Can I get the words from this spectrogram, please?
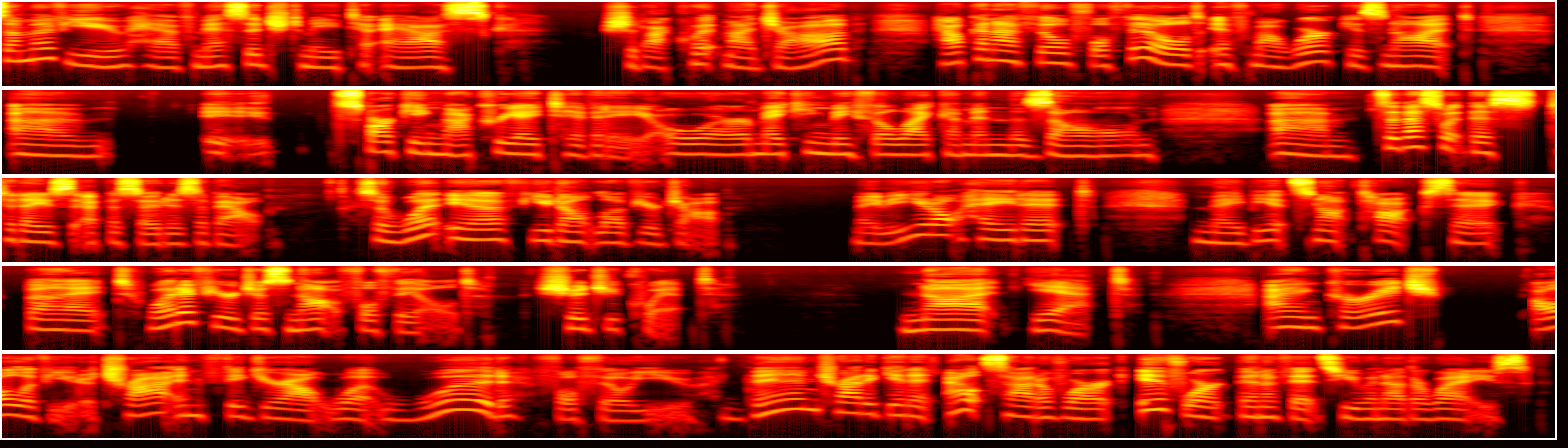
Some of you have messaged me to ask should I quit my job? How can I feel fulfilled if my work is not um, it, sparking my creativity or making me feel like I'm in the zone? Um, so that's what this today's episode is about. So, what if you don't love your job? Maybe you don't hate it. Maybe it's not toxic. But what if you're just not fulfilled? Should you quit? Not yet. I encourage all of you to try and figure out what would fulfill you, then try to get it outside of work if work benefits you in other ways.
